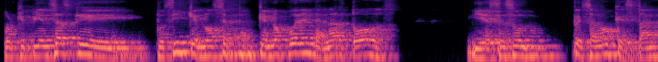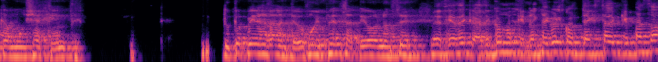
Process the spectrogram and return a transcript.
porque piensas que, pues sí, que no, se, que no pueden ganar todos. Y ese es, un, es algo que estanca a mucha gente. ¿Tú qué opinas, Alan? Te veo muy pensativo, no sé. Fíjate que así como que no tengo el contexto de qué pasó.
